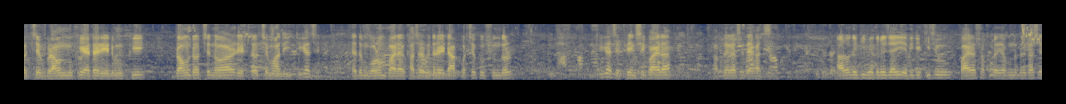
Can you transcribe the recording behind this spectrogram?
হচ্ছে ব্রাউন মুখী এটা রেড মুখী ব্রাউনটা হচ্ছে নোয়ার রেডটা হচ্ছে মাদি ঠিক আছে? একদম গরম পায়রা খাঁচার ভিতরে এই ডাক করছে খুব সুন্দর। ঠিক আছে ফেন্সি পায়রা, আপনার কাছে দেখাচ্ছি। আরও দেখি ভেতরে যাই, এদিকে কিছু পায়রা সব করে আপনাদের কাছে।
